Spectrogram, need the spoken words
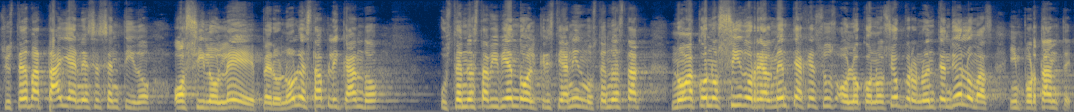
si usted batalla en ese sentido, o si lo lee, pero no lo está aplicando, usted no está viviendo el cristianismo, usted no, está, no ha conocido realmente a Jesús, o lo conoció, pero no entendió lo más importante.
